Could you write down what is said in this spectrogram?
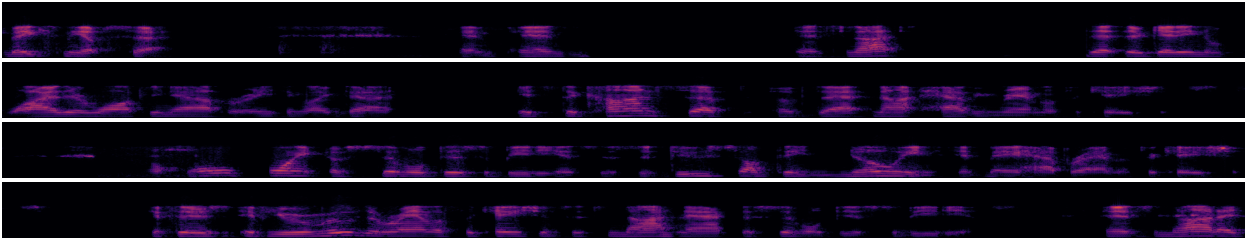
makes me upset. And, and it's not that they're getting why they're walking out or anything like that. It's the concept of that not having ramifications. The whole point of civil disobedience is to do something knowing it may have ramifications. If there's if you remove the ramifications, it's not an act of civil disobedience. And it's not a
